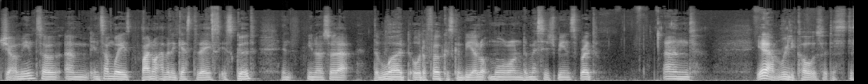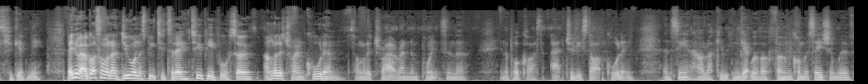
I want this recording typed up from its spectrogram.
Do you know what I mean? So um, in some ways, by not having a guest today, it's, it's good, and you know, so that the word or the focus can be a lot more on the message being spread. And yeah, I'm really cold, so just just forgive me. But anyway, I've got someone I do want to speak to today, two people. So I'm gonna try and call them. So I'm gonna try at random points in the in the podcast actually start calling and seeing how lucky we can get with a phone conversation with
